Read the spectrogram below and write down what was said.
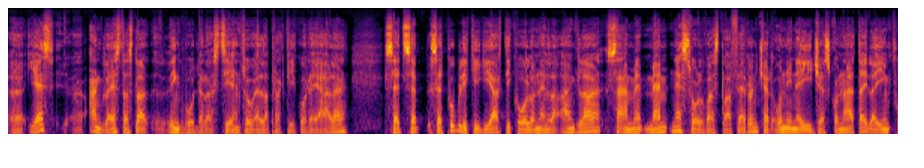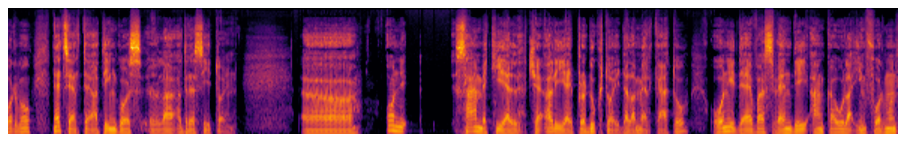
Eh, uh, yes, eh, angla estas la lingvo de la scienco el la praktiko reale, sed, se, sed publikigi artikolon en la angla same mem ne solvas la feron, ĉar oni ne iĝas konataj, la informo ne certe atingos eh, la adresitojn. Uh, oni same kiel ce aliai productoi de la mercato, oni devas vendi ancau la informon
